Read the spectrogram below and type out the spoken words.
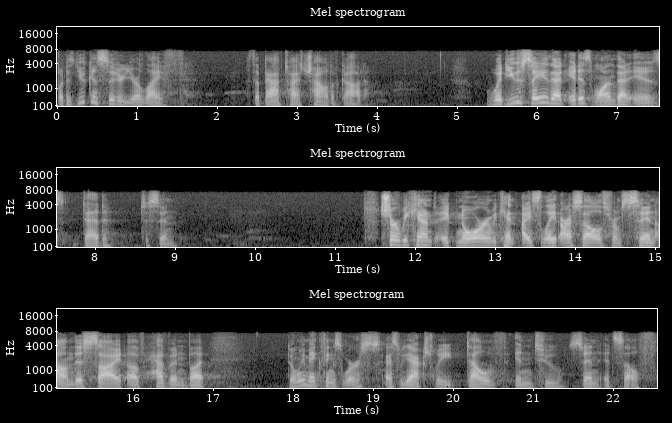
But as you consider your life as a baptized child of God, would you say that it is one that is dead to sin? Sure, we can't ignore and we can't isolate ourselves from sin on this side of heaven, but don't we make things worse as we actually delve into sin itself?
